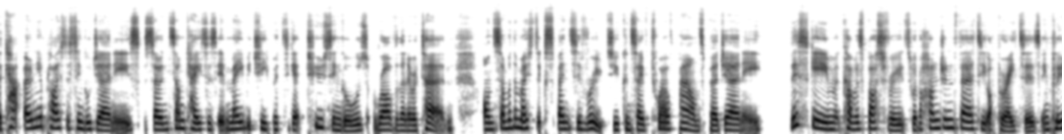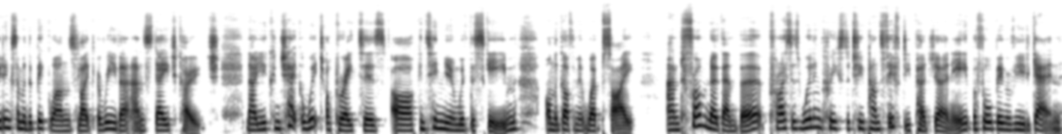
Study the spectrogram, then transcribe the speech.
The cap only applies to single journeys, so in some cases it may be cheaper to get two singles rather than a return. On some of the most expensive routes, you can save £12 per journey. This scheme covers bus routes with 130 operators, including some of the big ones like Arriva and Stagecoach. Now, you can check which operators are continuing with the scheme on the government website. And from November, prices will increase to £2.50 per journey before being reviewed again.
